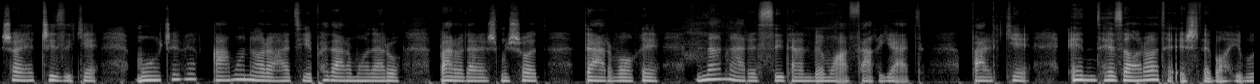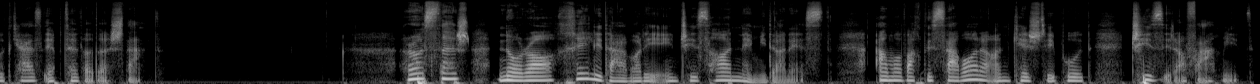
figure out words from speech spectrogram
شاید چیزی که موجب غم و ناراحتی پدر و مادر و برادرش می‌شد در واقع نه نرسیدن به موفقیت بلکه انتظارات اشتباهی بود که از ابتدا داشتند. راستش نورا خیلی درباره این چیزها نمی‌دانست. اما وقتی سوار آن کشتی بود چیزی را فهمید.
